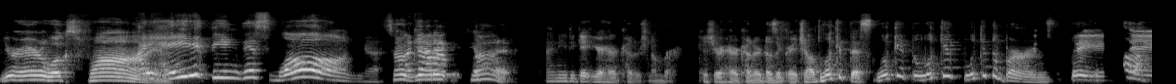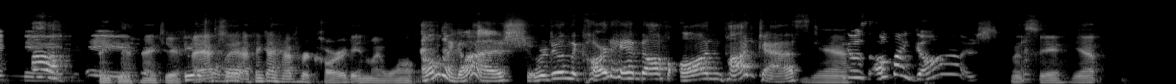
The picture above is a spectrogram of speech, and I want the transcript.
Your hair looks fine. I hate it being this long. So I get know. it cut. I need to get your hair cutter's number because your hair cutter does a great job. Look at this. Look at the look at look at the burns. Hey, Oh, hey, oh. Thank you. Thank you. I actually, hair. I think I have her card in my wallet. Oh my gosh, we're doing the card handoff on podcast. Yeah. He goes, oh my gosh. Let's see. Yep.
